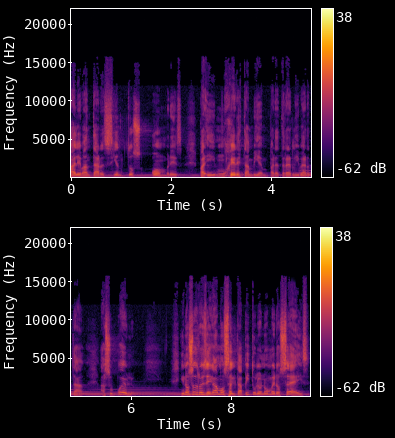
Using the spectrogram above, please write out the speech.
va a levantar cientos hombres y mujeres también para traer libertad a su pueblo. Y nosotros llegamos al capítulo número 6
